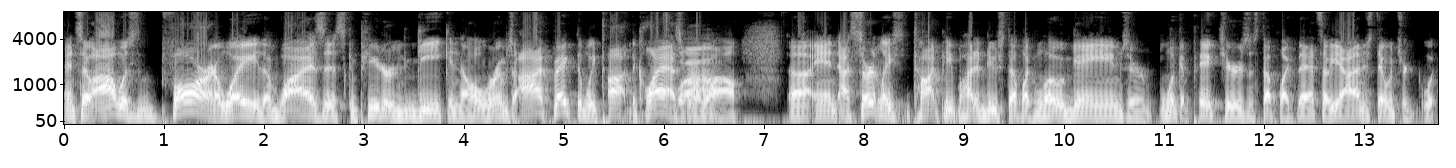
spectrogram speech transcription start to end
and so I was far and away the wisest computer geek in the whole room. So I effectively taught the class for a while. Uh, and I certainly taught people how to do stuff like load games or look at pictures and stuff like that. So yeah, I understand what you're. What,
